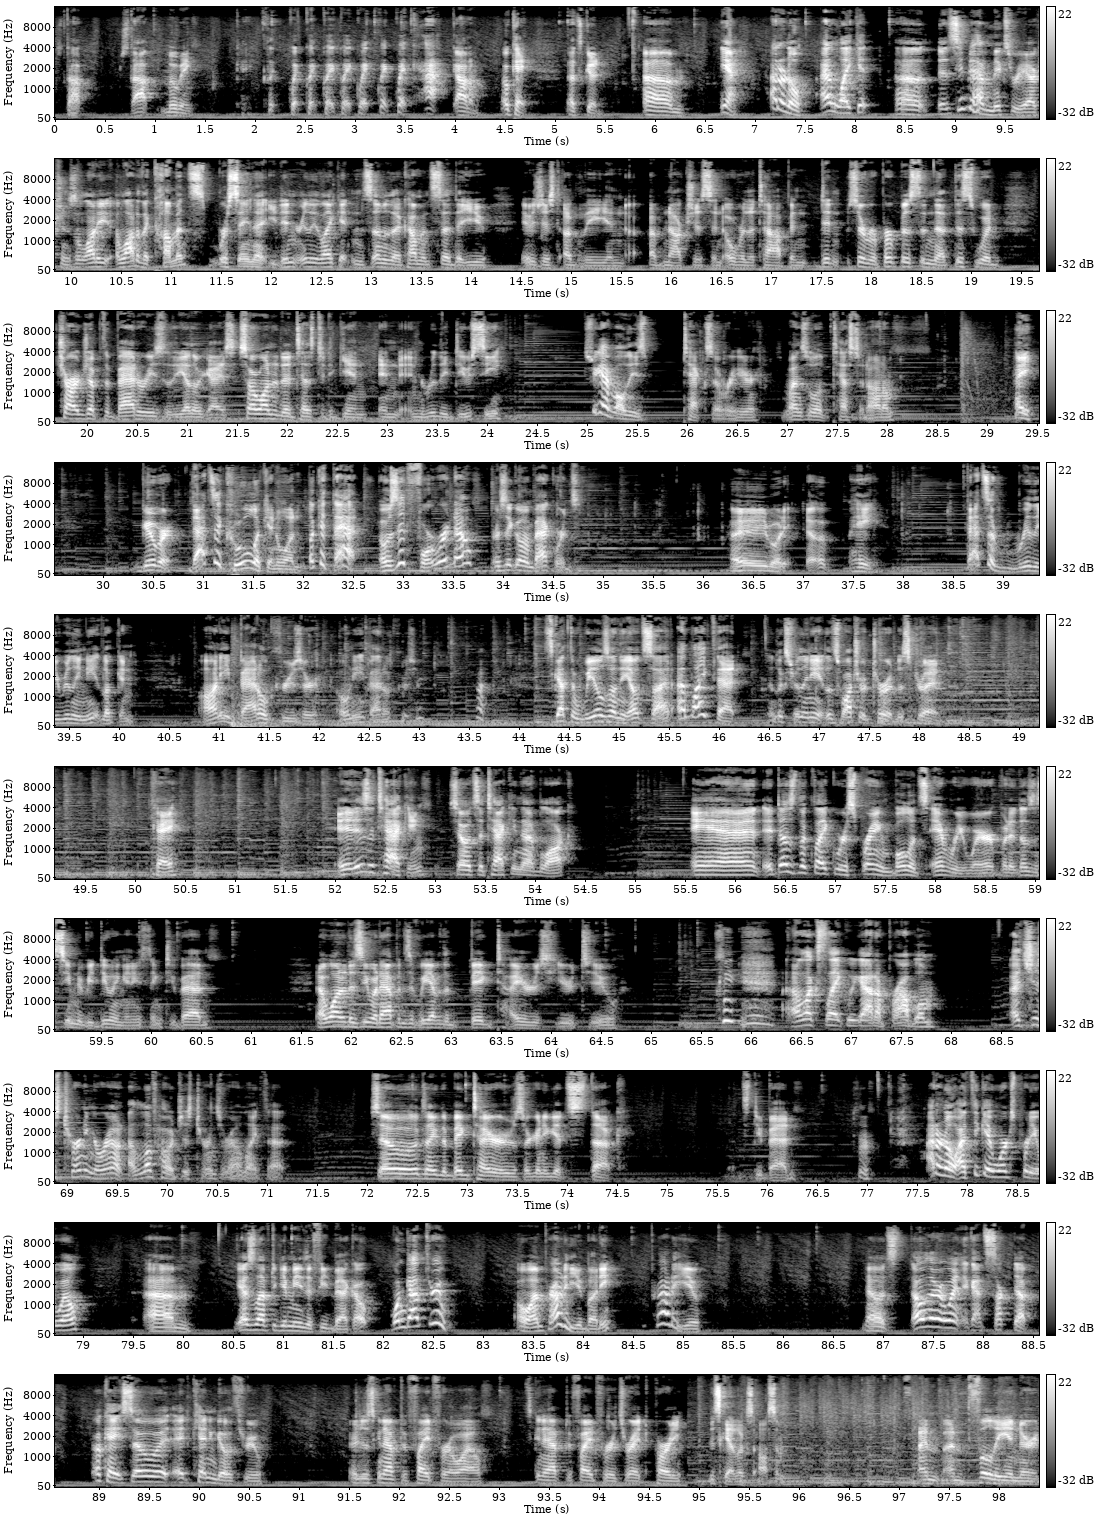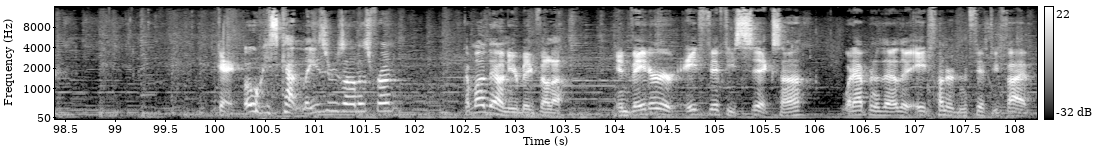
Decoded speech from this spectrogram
Stop. Stop moving. Okay, click, quick, quick, quick, quick, quick, quick, quick. Ah, got him. Okay, that's good. Um, yeah, I don't know. I like it. Uh, it seemed to have mixed reactions. A lot of a lot of the comments were saying that you didn't really like it, and some of the comments said that you it was just ugly and obnoxious and over the top and didn't serve a purpose, and that this would charge up the batteries of the other guys. So I wanted to test it again and, and really do see. So we have all these techs over here. Might as well test it on them. Hey, Goober, that's a cool looking one. Look at that. Oh, is it forward now? Or is it going backwards? Hey, buddy. Uh, hey, that's a really, really neat looking Oni Battle Cruiser. Oni Battle Cruiser? Huh. It's got the wheels on the outside. I like that. It looks really neat. Let's watch our turret destroy it. Okay. It is attacking, so it's attacking that block. And it does look like we're spraying bullets everywhere, but it doesn't seem to be doing anything too bad. And I wanted to see what happens if we have the big tires here too. it looks like we got a problem. It's just turning around. I love how it just turns around like that. So it looks like the big tires are going to get stuck. That's too bad. Hmm. I don't know. I think it works pretty well. Um, you guys will have to give me the feedback. Oh, one got through. Oh, I'm proud of you, buddy. I'm proud of you. No, it's... Oh, there it went. It got sucked up. Okay, so it, it can go through. They're just to have to fight for a while. It's to have to fight for its right to party. This guy looks awesome. I'm, I'm fully a nerd. Okay. Oh, he's got lasers on his front? Come on down here, big fella. Invader 856, huh? What happened to the other 855?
